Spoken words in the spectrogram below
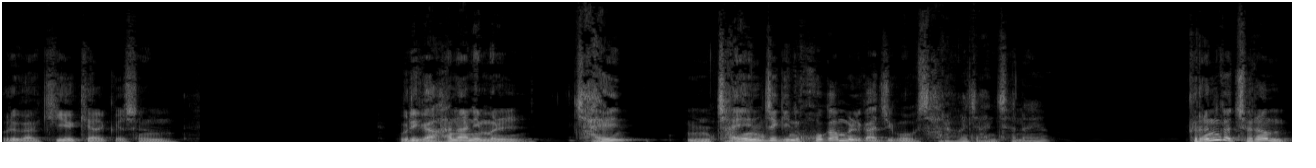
우리가 기억해야 할 것은 우리가 하나님을 자연, 음, 자연적인 호감을 가지고 사랑하지 않잖아요? 그런 것처럼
